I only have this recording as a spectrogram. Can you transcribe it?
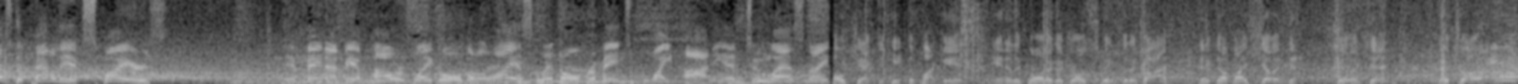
as the penalty expires. It may not be a power play goal, but Elias Lindholm remains white hot. He had two last night. Poke check to keep the puck in. Into the corner. Gaudreau sweeps it across. Picked up by Kylington. Kylington. Gaudreau in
